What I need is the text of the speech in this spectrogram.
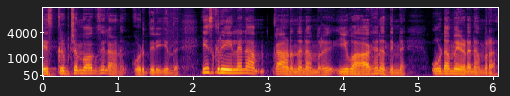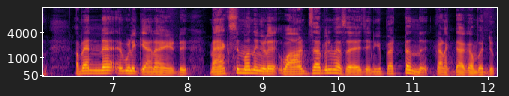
ഡിസ്ക്രിപ്ഷൻ ബോക്സിലാണ് കൊടുത്തിരിക്കുന്നത്. ഈ സ്ക്രീനിലെ കാണുന്ന നമ്പർ ഈ വാഹനത്തിന്റെ ഉടമയുടെ നമ്പറാണ് അപ്പോൾ എന്നെ വിളിക്കാനായിട്ട് മാക്സിമം നിങ്ങൾ വാട്സാപ്പിൽ മെസ്സേജ് അയച്ചാൽ എനിക്ക് പെട്ടെന്ന് കണക്റ്റ് ആക്കാൻ പറ്റും.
